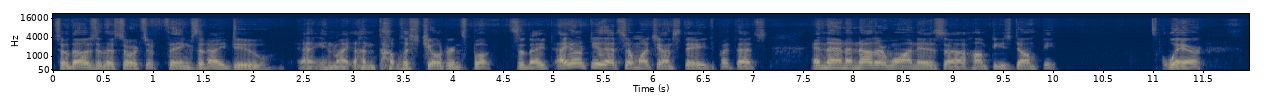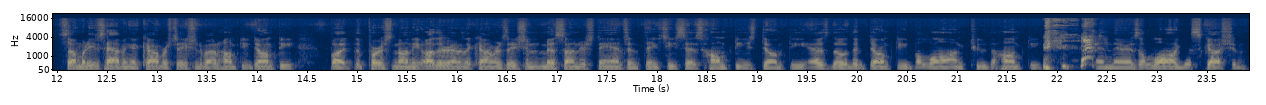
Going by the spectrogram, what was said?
So those are the sorts of things that I do uh, in my unpublished children's book. So that I, I don't do that so much on stage, but that's. And then another one is uh, Humpty's Dumpty, where somebody's having a conversation about Humpty Dumpty, but the person on the other end of the conversation misunderstands and thinks he says Humpty's Dumpty as though the Dumpty belonged to the Humpty. and there is a long discussion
